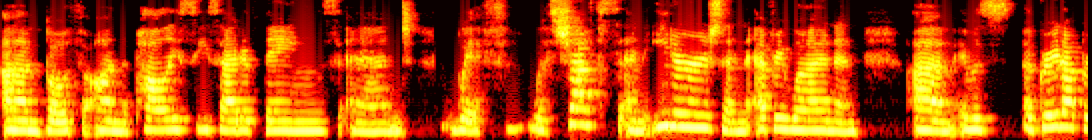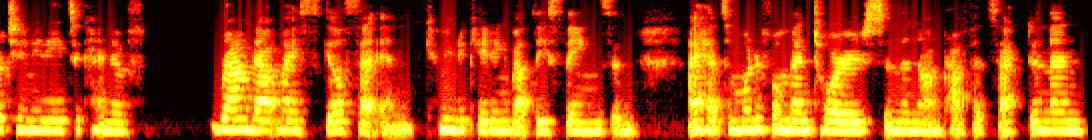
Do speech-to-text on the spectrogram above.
um, both on the policy side of things and with with chefs and eaters and everyone. And um, it was a great opportunity to kind of round out my skill set in communicating about these things. And I had some wonderful mentors in the nonprofit sector. And then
